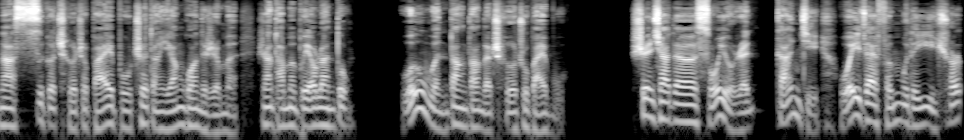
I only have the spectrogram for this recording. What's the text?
那四个扯着白布遮挡阳光的人们，让他们不要乱动，稳稳当当的扯住白布。剩下的所有人赶紧围在坟墓的一圈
